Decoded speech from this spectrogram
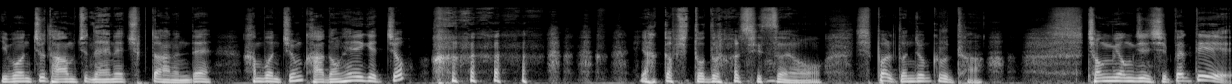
이번 주 다음 주 내내 춥다 하는데 한 번쯤 가동해야겠죠? 약값이 더 들어갈 수 있어요. 18돈 좀 그렇다. 정명진 씨, 백디,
